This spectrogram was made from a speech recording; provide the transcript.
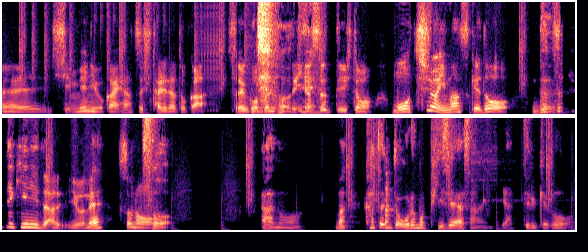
えー新メニューを開発したりだとか、そういうことに費やすっていう人ももちろんいますけど、物理的にだよね、その、そう。あのまあ簡単に言うと俺もピザ屋さんやってるけど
